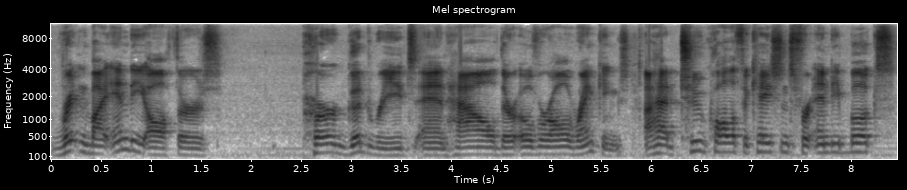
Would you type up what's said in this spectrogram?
written by indie authors per Goodreads and how their overall rankings. I had two qualifications for indie books.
